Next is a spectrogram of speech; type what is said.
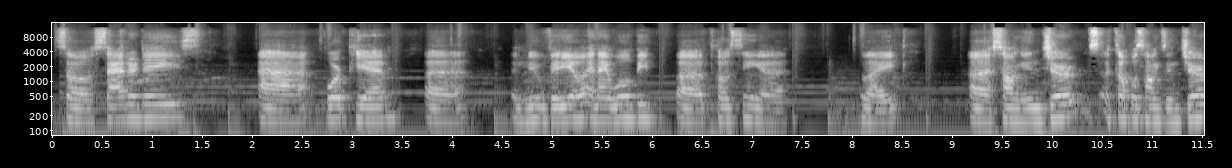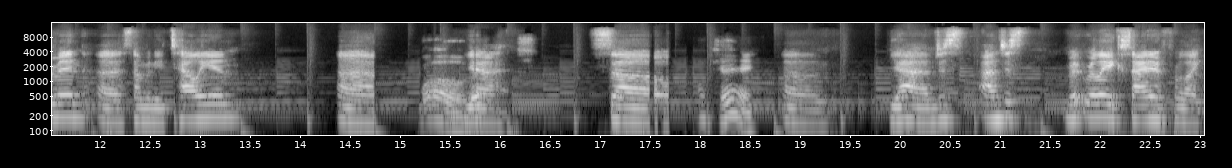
So Saturdays at 4 p.m. Uh, a new video, and I will be uh, posting a like a song in Ger- a couple songs in German, uh, some in Italian. Uh, Whoa! Yeah. So. Okay. Um, yeah, I'm just I'm just really excited for like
